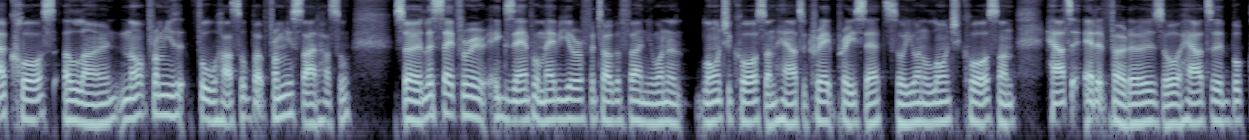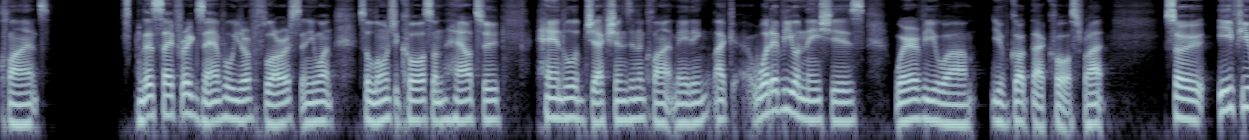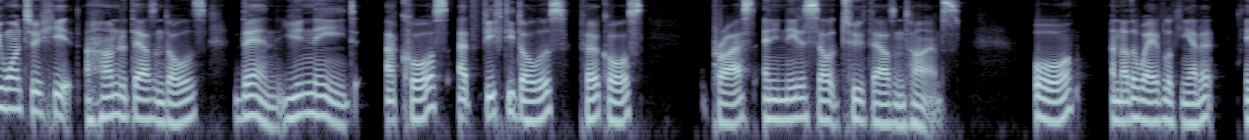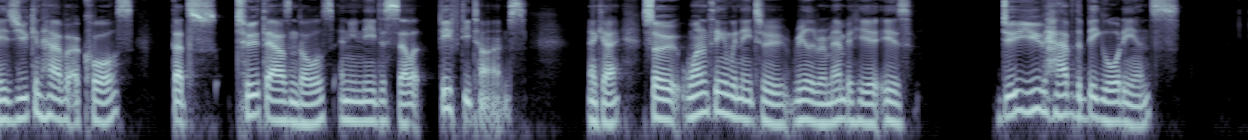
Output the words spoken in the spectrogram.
a course alone, not from your full hustle, but from your side hustle. So let's say, for example, maybe you're a photographer and you want to launch a course on how to create presets, or you want to launch a course on how to edit photos or how to book clients. Let's say, for example, you're a florist and you want to launch a course on how to handle objections in a client meeting. Like whatever your niche is, wherever you are, you've got that course, right? So if you want to hit $100,000, then you need a course at $50 per course price and you need to sell it 2,000 times. Or another way of looking at it is you can have a course that's $2,000 and you need to sell it 50 times. Okay. So, one thing we need to really remember here is do you have the big audience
